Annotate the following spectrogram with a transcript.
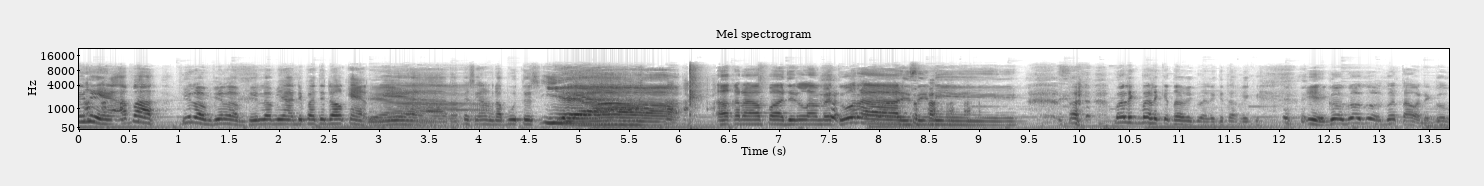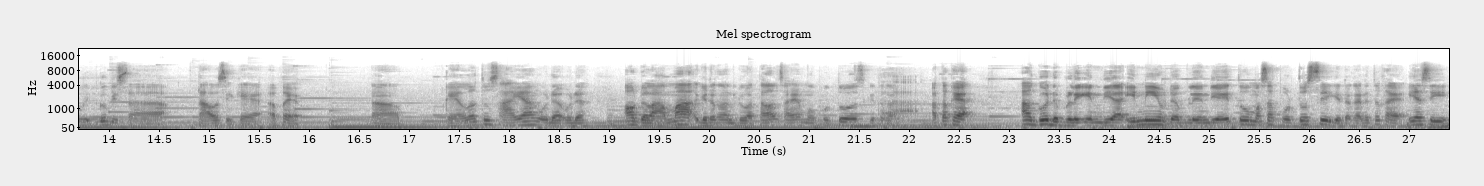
ini ya apa film film filmnya Adipati Dolken Iya. iya tapi sekarang udah putus Iya. iya Ah, kenapa jadi lambe tura di sini? balik balik kita topik balik kita topik Iya, gue gue gue gue tahu nih, gue gue bisa tahu sih kayak apa ya? Nah, kayak lo tuh sayang udah udah ah udah lama gitu kan udah dua tahun sayang mau putus gitu kan. Atau kayak ah gue udah beliin dia ini udah beliin dia itu masa putus sih? Gitu kan. Itu kayak iya sih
